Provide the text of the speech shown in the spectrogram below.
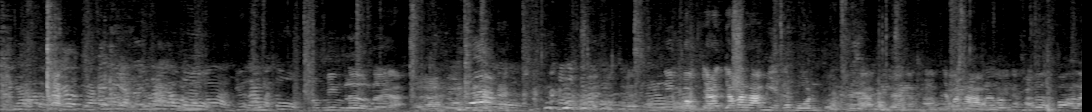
ทิ้งไอ้เนี่ยอยู่หน้าประตูอยู่หน้าประตูลูกนิ่งเลิกเลยอะ นี่บอกอย่าอย่ามาถามเหตุและผลพยายามด้วยนะครับอย่ามาถามเลยว่าที่เลิกเพราะอะไร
